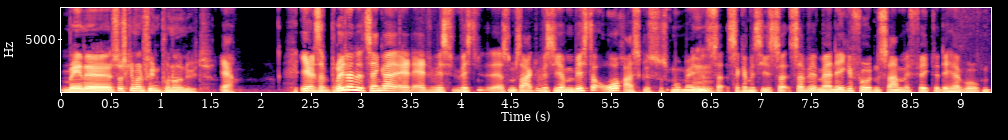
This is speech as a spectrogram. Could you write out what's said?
men øh, så skal man finde på noget nyt. Ja. Ja, altså britterne tænker, at, at hvis, hvis, som sagt, hvis de har mistet overraskelsesmomentet, mm. så, så kan man sige, så, så vil man ikke få den samme effekt af det her våben.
